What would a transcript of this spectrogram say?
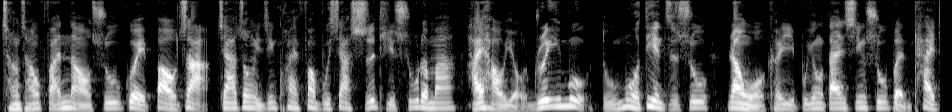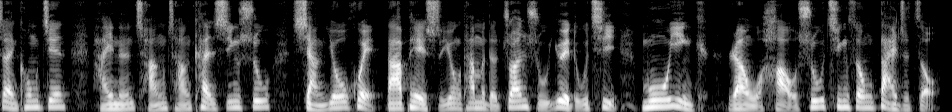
常常烦恼书柜爆炸，家中已经快放不下实体书了吗？还好有 Readmoo 读墨电子书，让我可以不用担心书本太占空间，还能常常看新书，享优惠，搭配使用他们的专属阅读器 mooInk，让我好书轻松带着走，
